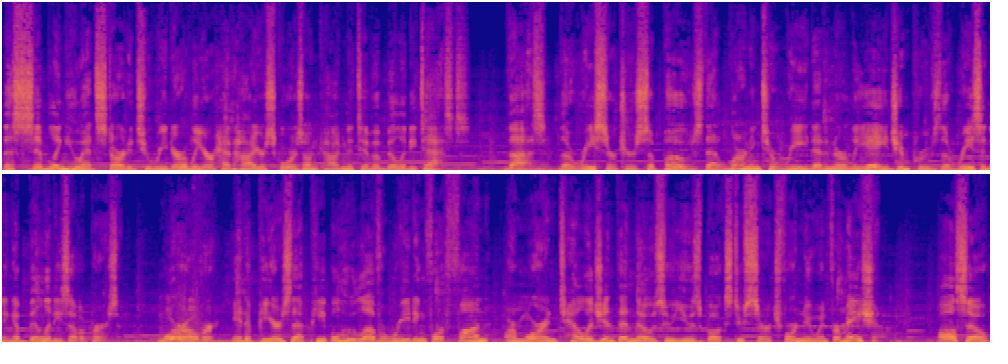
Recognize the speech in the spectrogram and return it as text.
the sibling who had started to read earlier had higher scores on cognitive ability tests. Thus, the researchers supposed that learning to read at an early age improves the reasoning abilities of a person. Moreover, it appears that people who love reading for fun are more intelligent than those who use books to search for new information. Also,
